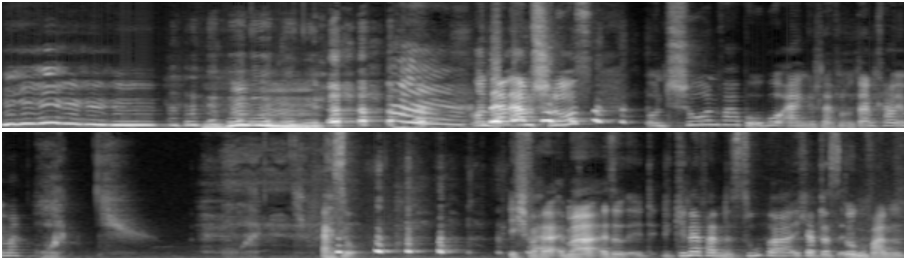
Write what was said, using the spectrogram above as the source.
Und dann am Schluss. Und schon war Bobo eingeschlafen. Und dann kam immer. Also. Ich war da immer, also die Kinder fanden das super. Ich habe das irgendwann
